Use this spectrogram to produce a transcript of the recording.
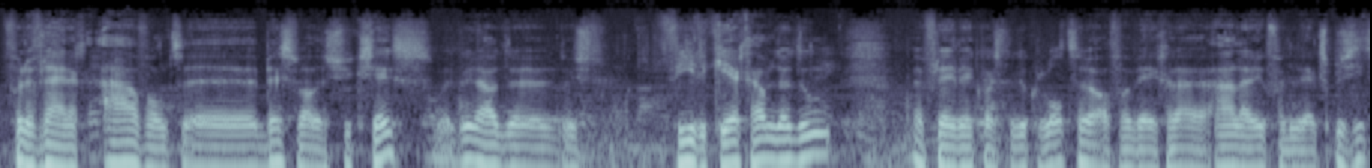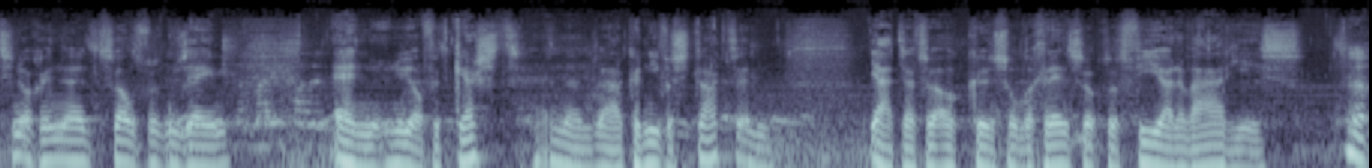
voor de vrijdagavond best wel een succes. Nou, de, dus vierde keer gaan we dat doen. En verleden week was het natuurlijk Lotte, of vanwege aanleiding van de expositie nog in het Zandvoort Museum. En nu over het kerst. En dan waar ik een nieuwe start. En ja, dat we ook Kunst zonder Grenzen ook tot 4 januari is. Ja.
